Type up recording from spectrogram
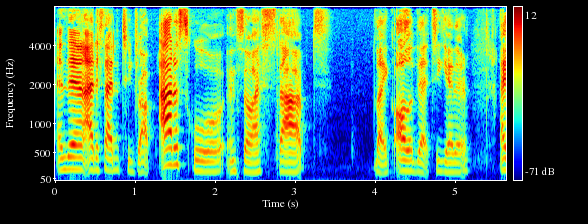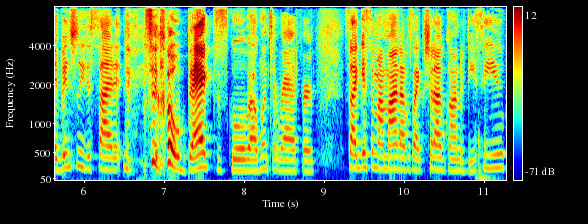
And then I decided to drop out of school. And so I stopped like all of that together. I eventually decided to go back to school. But I went to Radford. So I guess in my mind, I was like, should I have gone to VCU?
